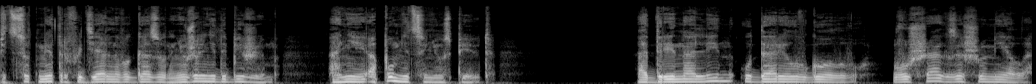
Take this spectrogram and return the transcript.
Пятьсот метров идеального газона. Неужели не добежим? Они опомниться не успеют. Адреналин ударил в голову. В ушах зашумело.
